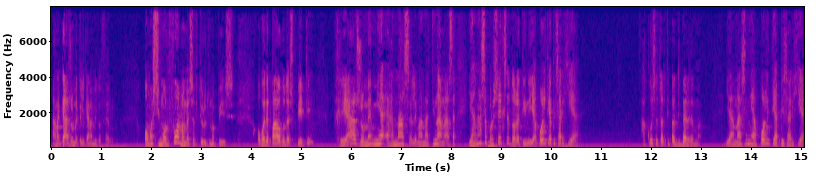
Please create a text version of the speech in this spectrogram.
Αναγκάζομαι τελικά να μην το θέλω. Όμως συμμορφώνομαι σε αυτή τη ρουτινοποίηση. Οπότε πάω κοντά σπίτι, χρειάζομαι μια ανάσα. Λέμε, ανά, τι είναι ανάσα; Η ανάσα, προσέξτε τώρα τι είναι, η απόλυτη απειθαρχία. Ακούστε τώρα τι είπα την μπέρδεμα. Η ανάσα είναι η απόλυτη απειθαρχία.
